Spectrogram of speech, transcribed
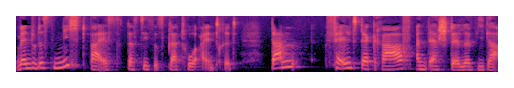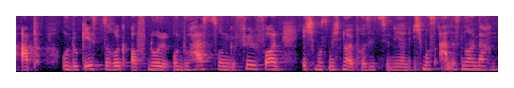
Wenn du das nicht weißt, dass dieses Plateau eintritt, dann fällt der Graph an der Stelle wieder ab und du gehst zurück auf Null und du hast so ein Gefühl von, ich muss mich neu positionieren, ich muss alles neu machen.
